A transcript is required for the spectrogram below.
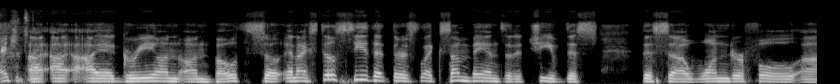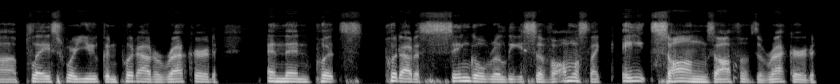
I, I, I agree on, on both. So, and I still see that there's like some bands that achieve this, this uh, wonderful uh, place where you can put out a record and then puts put out a single release of almost like eight songs off of the record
